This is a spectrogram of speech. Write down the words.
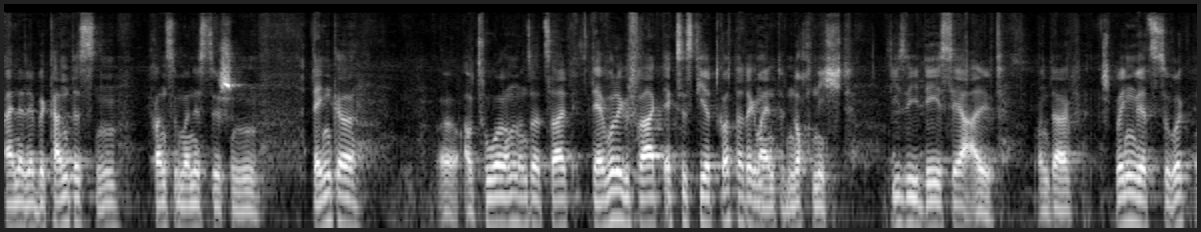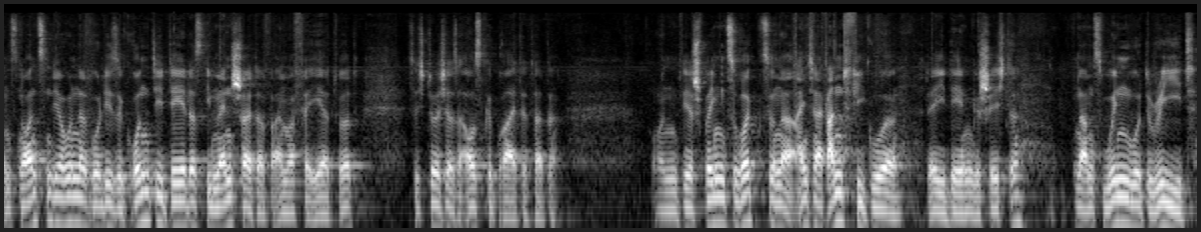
einer der bekanntesten transhumanistischen Denker, Autoren unserer Zeit, der wurde gefragt, existiert Gott? Hat er gemeint, noch nicht. Diese Idee ist sehr alt. Und da springen wir jetzt zurück ins 19. Jahrhundert, wo diese Grundidee, dass die Menschheit auf einmal verehrt wird, sich durchaus ausgebreitet hatte. Und wir springen zurück zu einer, eigentlich einer Randfigur der Ideengeschichte namens Winwood Reed,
